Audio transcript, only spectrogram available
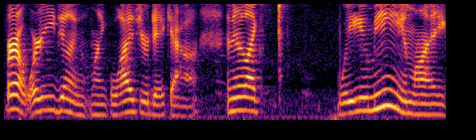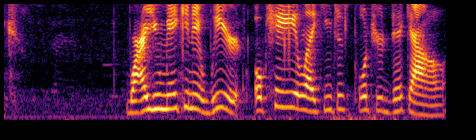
bro, what are you doing? Like, why is your dick out? And they're like, what do you mean? Like, why are you making it weird? Okay, like, you just pulled your dick out.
